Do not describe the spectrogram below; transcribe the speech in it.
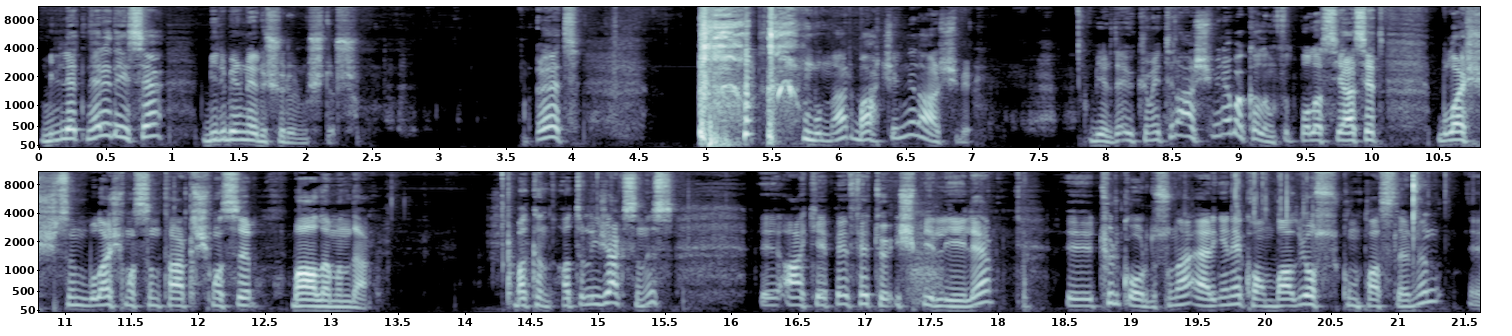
Millet neredeyse birbirine düşürülmüştür. Evet. Bunlar Bahçeli'nin arşivi. Bir de hükümetin arşivine bakalım. Futbola siyaset bulaşsın bulaşmasın tartışması bağlamında. Bakın hatırlayacaksınız e, AKP FETÖ işbirliğiyle e, Türk ordusuna Ergenekon balyoz kumpaslarının e,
